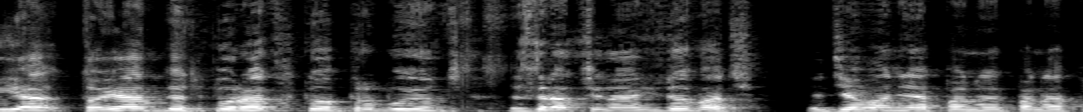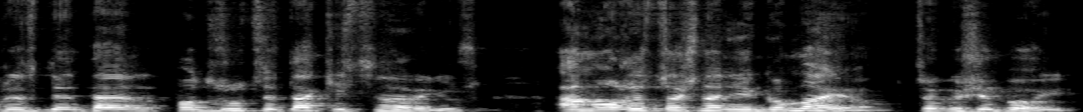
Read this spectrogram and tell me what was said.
ja, to ja desperacko próbując zracjonalizować działania pana, pana prezydenta, podrzucę taki scenariusz. A może coś na niego mają, czego się boi.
